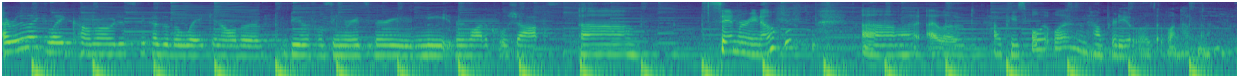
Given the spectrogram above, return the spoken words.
I really like Lake Como just because of the lake and all the beautiful scenery. It's very neat. There's a lot of cool shops. Uh, San Marino. uh, I loved how peaceful it was and how pretty it was up on top of the mountain.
